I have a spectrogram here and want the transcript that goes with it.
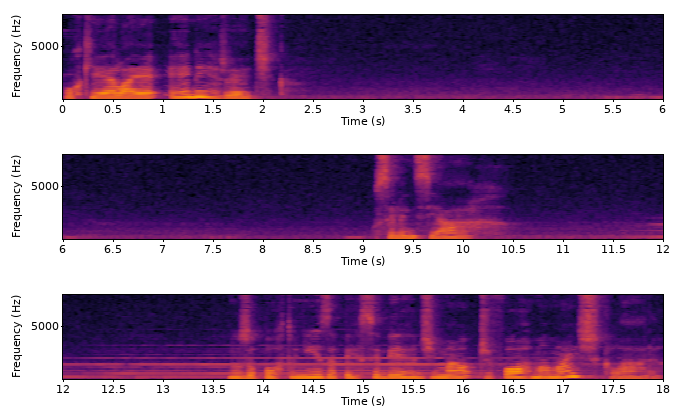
porque ela é energética. O silenciar nos oportuniza perceber de, uma, de forma mais clara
